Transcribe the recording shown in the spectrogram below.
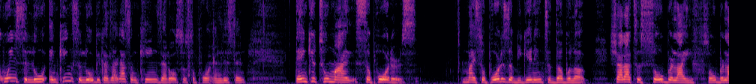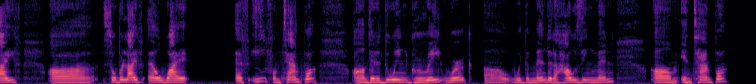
Queen salute and King salute because I got some kings that also support and listen. Thank you to my supporters. My supporters are beginning to double up. Shout out to Sober Life. Sober Life uh, Sober Life LYFE from Tampa um, that are doing great work uh, with the men that are housing men um, in Tampa.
